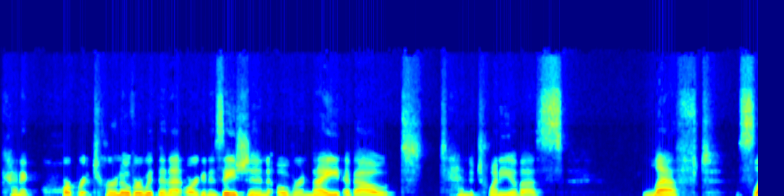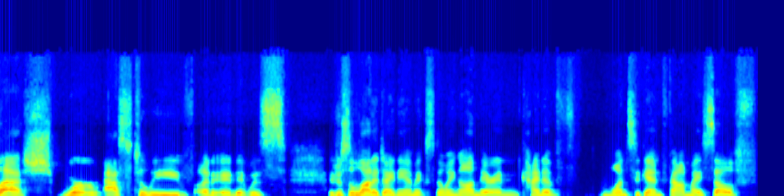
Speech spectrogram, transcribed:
kind of corporate turnover within that organization. Overnight about 10 to 20 of us left slash were asked to leave. And it was just a lot of dynamics going on there and kind of once again found myself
